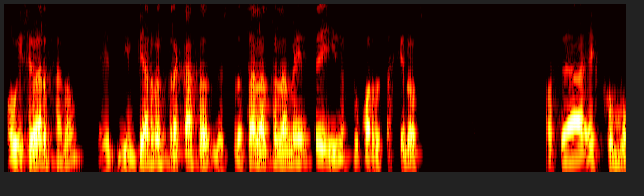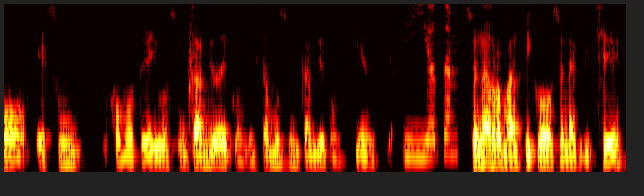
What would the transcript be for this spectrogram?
O viceversa, ¿no? Eh, limpiar nuestra casa, nuestra sala solamente y nuestro cuarto está asqueroso. O sea, es como, es un, como te digo, es un cambio de, necesitamos un cambio de conciencia. Sí, yo también. Suena romántico, suena cliché,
